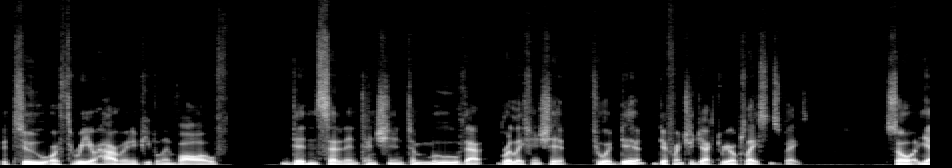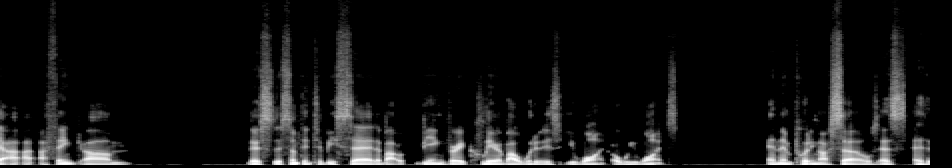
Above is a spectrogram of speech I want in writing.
the two or three or however many people involved didn't set an intention to move that relationship to a di- different trajectory or place in space. So yeah, I, I think um, there's there's something to be said about being very clear about what it is that you want or we want, and then putting ourselves as as,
